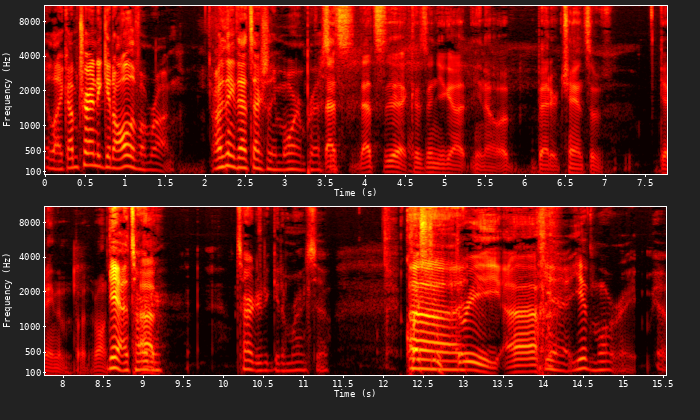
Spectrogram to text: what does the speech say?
Like I'm trying to get all of them wrong. I think that's actually more impressive. That's that's yeah, because then you got you know a better chance of getting them both wrong. yeah, it's harder. it's harder to get them wrong. So Question Uh, three. Uh, yeah, you have more right. Yeah.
